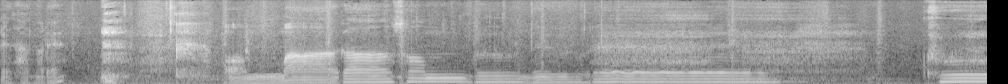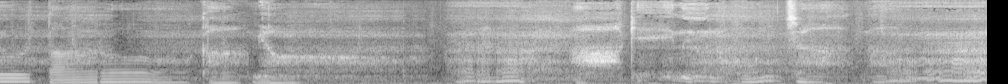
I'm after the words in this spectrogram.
그래, 다 노래. 엄마가 섬그늘에 굴 따러 가며 아기는 혼자 나?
